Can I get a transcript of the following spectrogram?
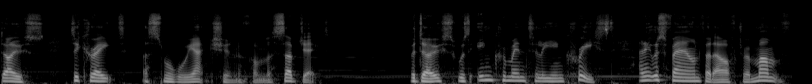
dose to create a small reaction from the subject. The dose was incrementally increased, and it was found that after a month,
